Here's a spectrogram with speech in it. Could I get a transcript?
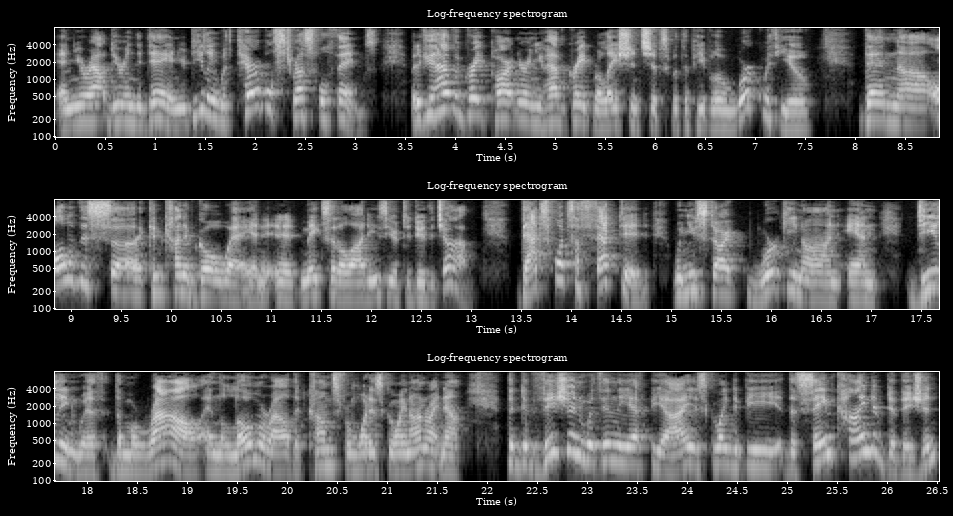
and you're out during the day and you're dealing with terrible, stressful things. But if you have a great partner and you have great relationships with the people who work with you, then uh, all of this uh, can kind of go away and, and it makes it a lot easier to do the job. That's what's affected when you start working on and dealing with the morale and the low morale that comes from what is going on right now. The division within the FBI is going to be the same kind of division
